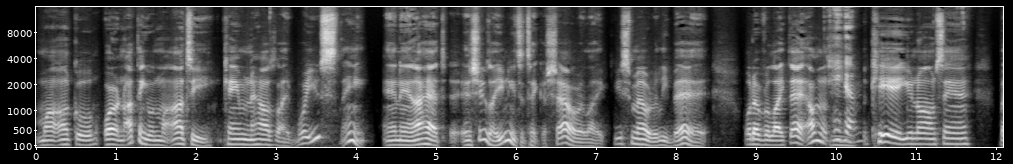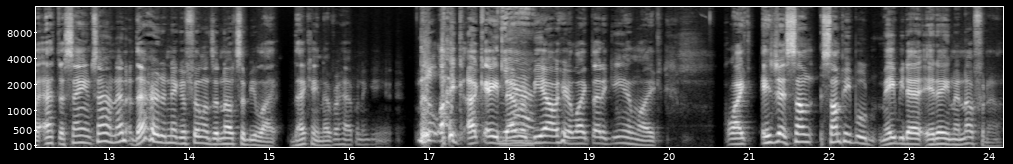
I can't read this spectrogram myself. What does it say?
my uncle or I think it was my auntie came in the house like, "Boy, you stink," and then I had to, and she was like, "You need to take a shower, like you smell really bad, whatever like that." I'm a, Damn. a kid, you know what I'm saying, but at the same time, that that hurt a nigga feelings enough to be like, "That can't never happen again." like I can't never be out here like that again, like. Like it's just some some people maybe that it ain't enough for them.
